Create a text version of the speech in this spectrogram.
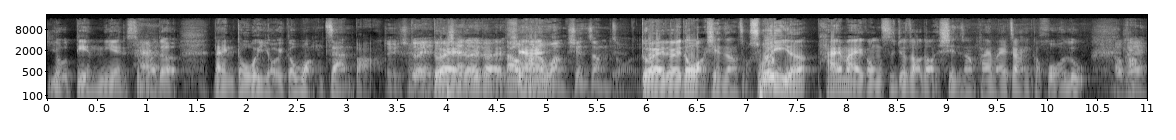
有店面什么的，那你都会有一个网站吧？对对对对对，现在都往线上走了。对对，都往线上走，所以呢，拍卖公司就找到线上拍卖这样一个活路。OK，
